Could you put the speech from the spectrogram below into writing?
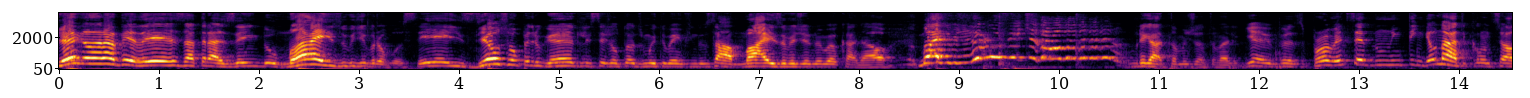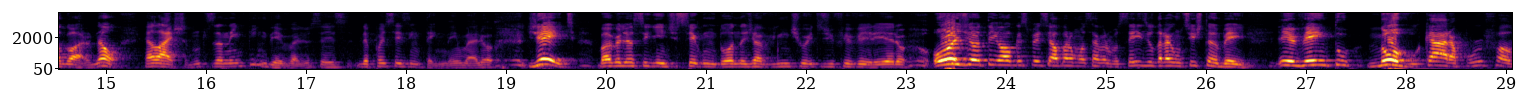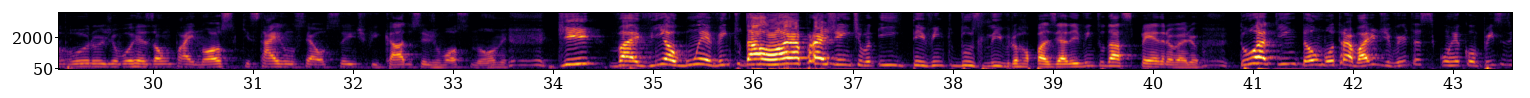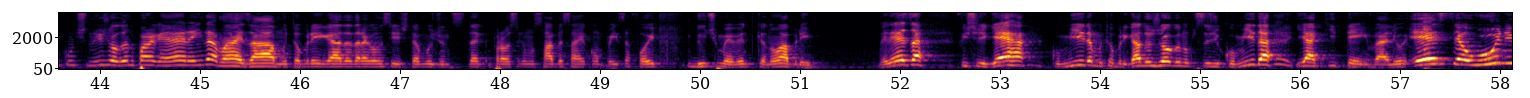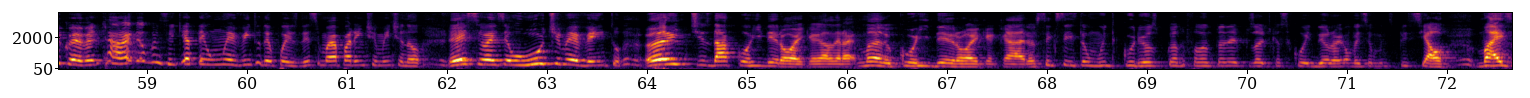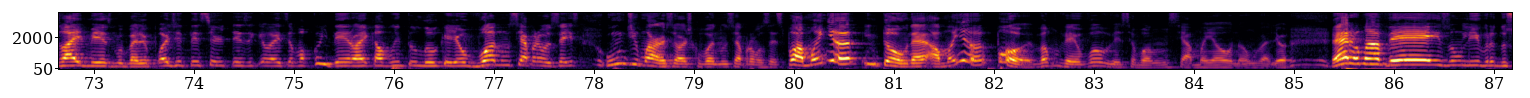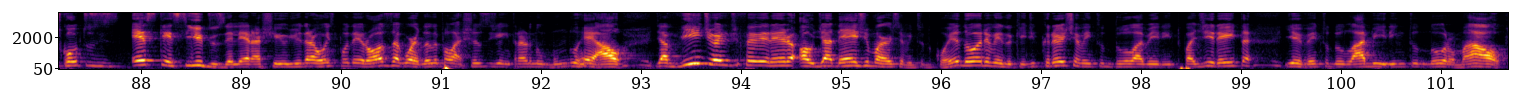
E aí galera, beleza? Trazendo mais um vídeo pra vocês. Eu sou o Pedro Gantley, sejam todos muito bem-vindos a mais um vídeo no meu canal. Mais um vídeo Obrigado, tamo junto, velho. Provavelmente você não entendeu nada que aconteceu agora. Não, relaxa, não precisa nem entender, velho vocês, Depois vocês entendem, velho Gente, bagulho é o seguinte, segundona, dia 28 de fevereiro Hoje eu tenho algo especial para mostrar pra vocês E o Dragon City também Evento novo, cara, por favor Hoje eu vou rezar um Pai Nosso que está no céu, santificado seja o vosso nome. Que vai vir algum evento da hora pra gente, mano. Tem evento dos livros, rapaziada. Evento das pedras, velho. Tô aqui então, bom trabalho, divirta-se com recompensas e continue jogando para ganhar ainda mais. Ah, muito obrigado, Dragon City. Tamo juntos. Pra você que não sabe, essa recompensa foi do último evento que eu não abri. Beleza? Ficha de guerra, comida, muito obrigado. O jogo não precisa de comida. E aqui tem, velho. Esse é o único evento. Caraca, eu pensei que ia ter um evento depois desse, mas aparentemente não. Esse vai ser o último evento antes da corrida heróica, galera. Mano, corrida heróica, cara. Eu sei que vocês estão muito curiosos porque eu tô falando todo episódio que essa corrida heróica vai ser muito especial. Mas vai mesmo, velho. Pode ter certeza que vai ser uma corrida heróica muito louca. E eu vou anunciar pra vocês. 1 de março eu acho que eu vou anunciar pra vocês. Pô, amanhã, então, né? Amanhã, pô, vamos ver. Eu vou ver se eu vou anunciar amanhã ou não, velho. Era uma vez um livro dos contos esquecidos. Ele era cheio de dragões poderosos aguardando pela chance de entrar no mundo real. Dia 28 de fevereiro ao dia 10 de março. Evento do corredor, evento do Kid Crush, evento do labirinto pra direita e evento do labirinto normal.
